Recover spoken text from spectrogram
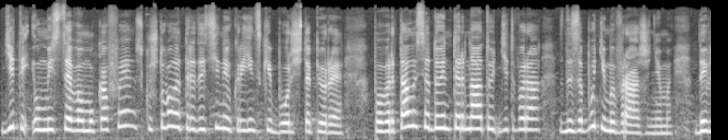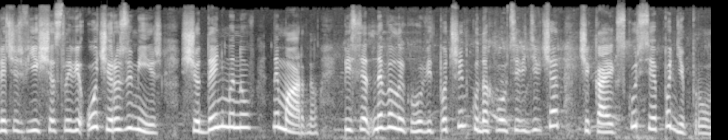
діти у місцевому кафе скуштували традиційний український борщ та пюре. Поверталися до інтернату дітвора з незабутніми враженнями. Дивлячись в їх щасливі очі, розумієш, що день минув немарно. Після невеликого відпочинку на хлопців і дівчат чекає екскурсія по Дніпру.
